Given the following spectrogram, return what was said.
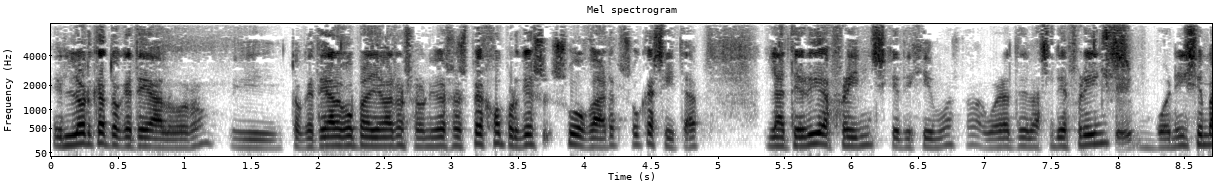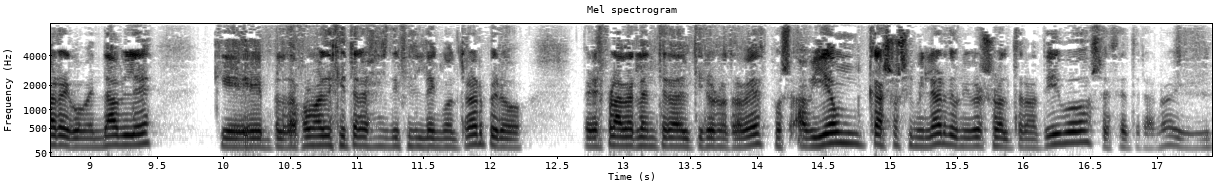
el Lorca toquetea algo, ¿no? Y toquetea algo para llevarnos al universo espejo porque es su hogar, su casita. La teoría Fringe que dijimos, ¿no? Acuérdate de la serie Fringe, Sí. buenísima, recomendable, que en plataformas digitales es difícil de encontrar, pero, pero es para verla entera del tirón otra vez. Pues había un caso similar de universos alternativos, etcétera, ¿no? Y,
